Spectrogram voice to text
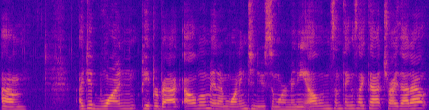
um, I did one paper bag album and I'm wanting to do some more mini albums and things like that. Try that out.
